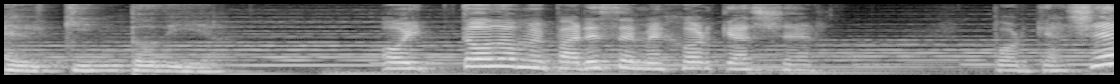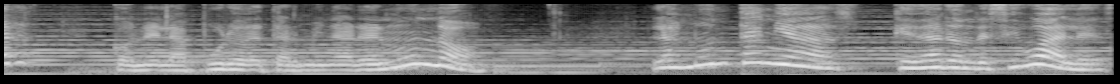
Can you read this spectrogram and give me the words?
el quinto día. Hoy todo me parece mejor que ayer. Porque ayer, con el apuro de terminar el mundo, las montañas quedaron desiguales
